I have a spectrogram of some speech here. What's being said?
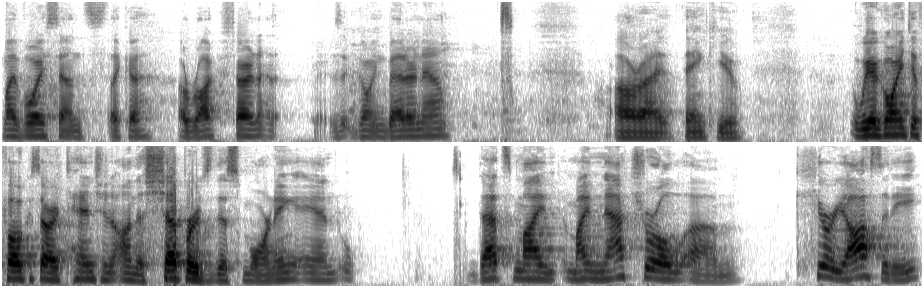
My voice sounds like a, a rock star. Is it going better now? All right, thank you. We are going to focus our attention on the shepherds this morning, and that's my, my natural um, curiosity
